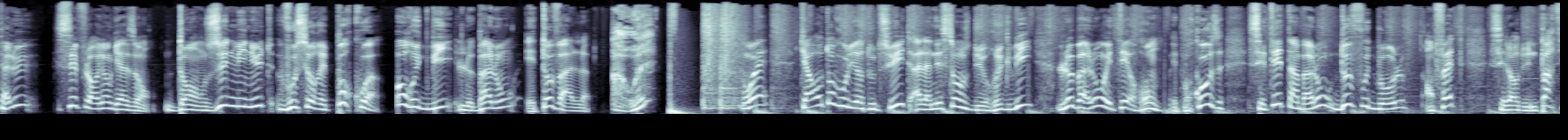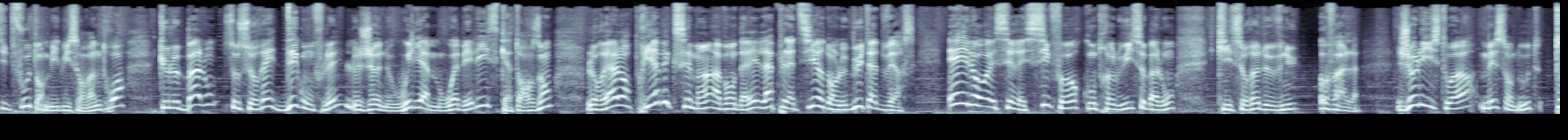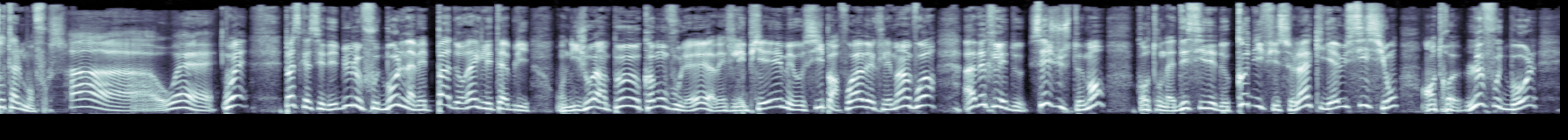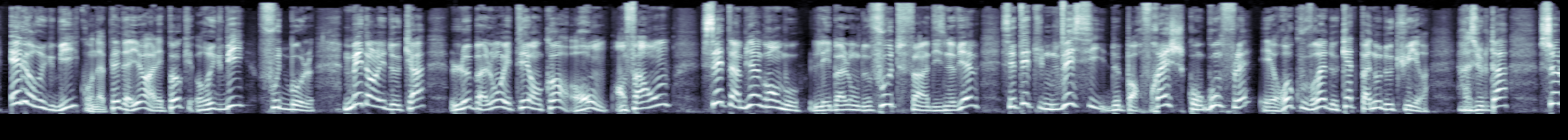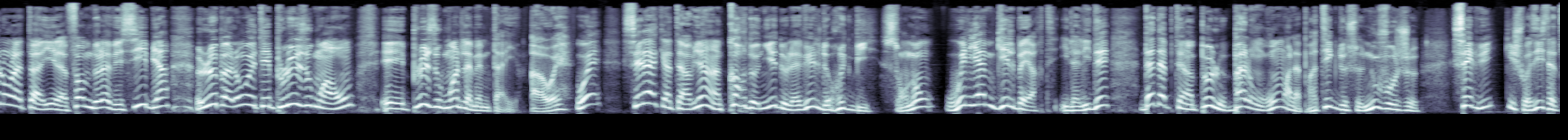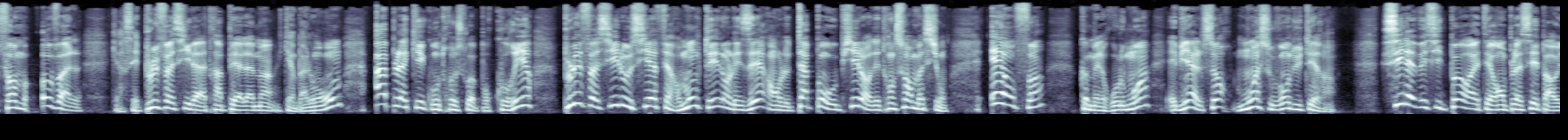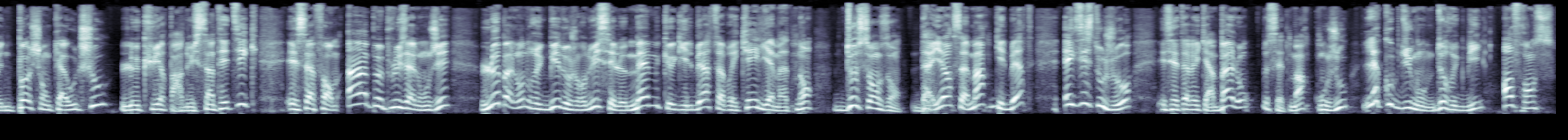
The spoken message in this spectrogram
Salut, c'est Florian Gazan. Dans une minute, vous saurez pourquoi au rugby, le ballon est ovale. Ah ouais? Ouais, car autant vous lire tout de suite, à la naissance du rugby, le ballon était rond. Et pour cause, c'était un ballon de football. En fait, c'est lors d'une partie de foot en 1823 que le ballon se serait dégonflé. Le jeune William Webb Ellis, 14 ans, l'aurait alors pris avec ses mains avant d'aller l'aplatir dans le but adverse. Et il aurait serré si fort contre lui ce ballon qu'il serait devenu ovale. Jolie histoire, mais sans doute totalement fausse. Ah ouais. Ouais, parce qu'à ses débuts, le football n'avait pas de règles établies. On y jouait un peu comme on voulait, avec les pieds, mais aussi parfois avec les mains, voire avec les deux. C'est justement quand on a décidé de codifier cela qu'il y a eu scission entre le football et le rugby, qu'on appelait d'ailleurs à l'époque rugby-football. Mais dans les deux cas, le ballon était encore rond. Enfin rond, c'est un bien grand mot. Les ballons de foot, fin 19e, c'était une vessie de porc fraîche qu'on gonflait et recouvrait de quatre panneaux de cuir. Résultat, selon la taille et la forme de la vessie, eh bien, le ballon était plus ou moins rond et plus ou moins de la même taille. Ah ouais? Ouais, c'est là qu'intervient un cordonnier de la ville de rugby. Son nom, William Gilbert. Il a l'idée d'adapter un peu le ballon rond à la pratique de ce nouveau jeu. C'est lui qui choisit cette forme ovale, car c'est plus facile à attraper à la main qu'un ballon rond, à plaquer contre soi pour courir, plus facile aussi à faire monter dans les airs en le tapant au pied lors des transformations. Et enfin, comme elle roule moins, eh bien elle sort moins souvent du terrain. Si la vessie de porc a été remplacée par une poche en caoutchouc, le cuir par du synthétique et sa forme un peu plus allongée, le ballon de rugby d'aujourd'hui c'est le même que Gilbert fabriquait il y a maintenant 200 ans. D'ailleurs, sa marque Gilbert existe toujours et c'est avec un ballon de cette marque qu'on joue la Coupe du monde de rugby en France.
